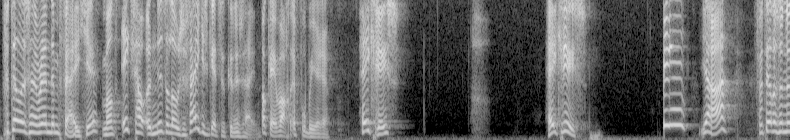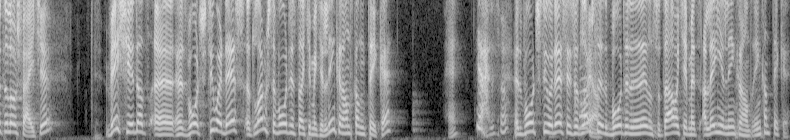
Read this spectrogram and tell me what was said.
vertel eens een random feitje. Want ik zou een nutteloze feitjes gadget kunnen zijn. Oké, wacht, even proberen. Hey Chris. Hey Chris. Ping! Ja. Vertel eens een nutteloos feitje. Wist je dat eh, het woord stewardess het langste woord is dat je met je linkerhand kan tikken? Hè? Ja, Is dit zo? het woord stewardess is het Oh, langste woord in de Nederlandse taal... wat je met alleen je linkerhand in kan tikken.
